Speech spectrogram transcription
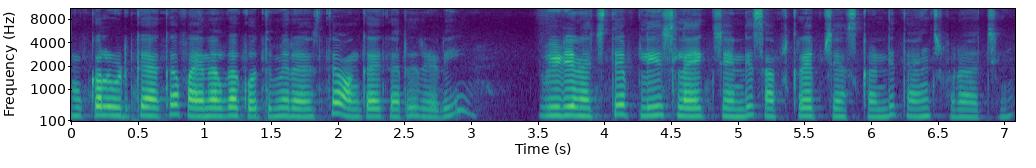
ముక్కలు ఉడికాక ఫైనల్గా కొత్తిమీర వేస్తే వంకాయ కర్రీ రెడీ. వీడియో నచ్చితే ప్లీజ్ లైక్ చేయండి సబ్స్క్రైబ్ చేసుకోండి. Thanks for watching.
